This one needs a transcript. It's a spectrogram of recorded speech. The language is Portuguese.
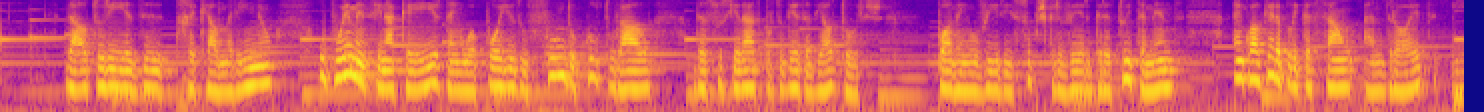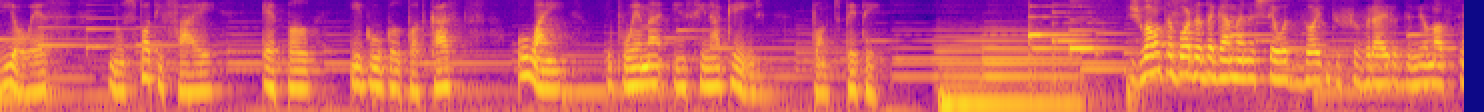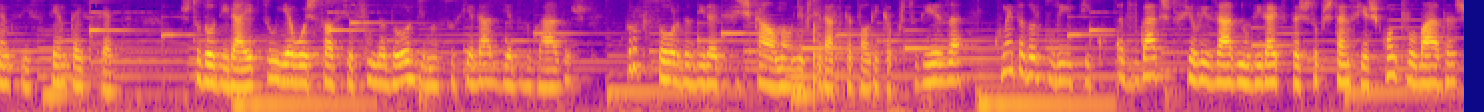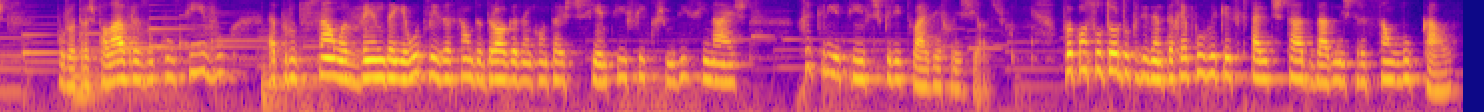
Da autoria de Raquel Marinho, o poema Ensina a Cair tem o apoio do Fundo Cultural da Sociedade Portuguesa de Autores. Podem ouvir e subscrever gratuitamente em qualquer aplicação Android e iOS, no Spotify, Apple e Google Podcasts ou em o poema ensina a João Taborda da Gama nasceu a 18 de fevereiro de 1977. Estudou Direito e é hoje sócio fundador de uma sociedade de advogados, professor de Direito Fiscal na Universidade Católica Portuguesa, comentador político, advogado especializado no direito das substâncias controladas, por outras palavras, o cultivo, a produção, a venda e a utilização de drogas em contextos científicos, medicinais, recreativos, espirituais e religiosos. Foi consultor do Presidente da República e Secretário de Estado da Administração Local.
